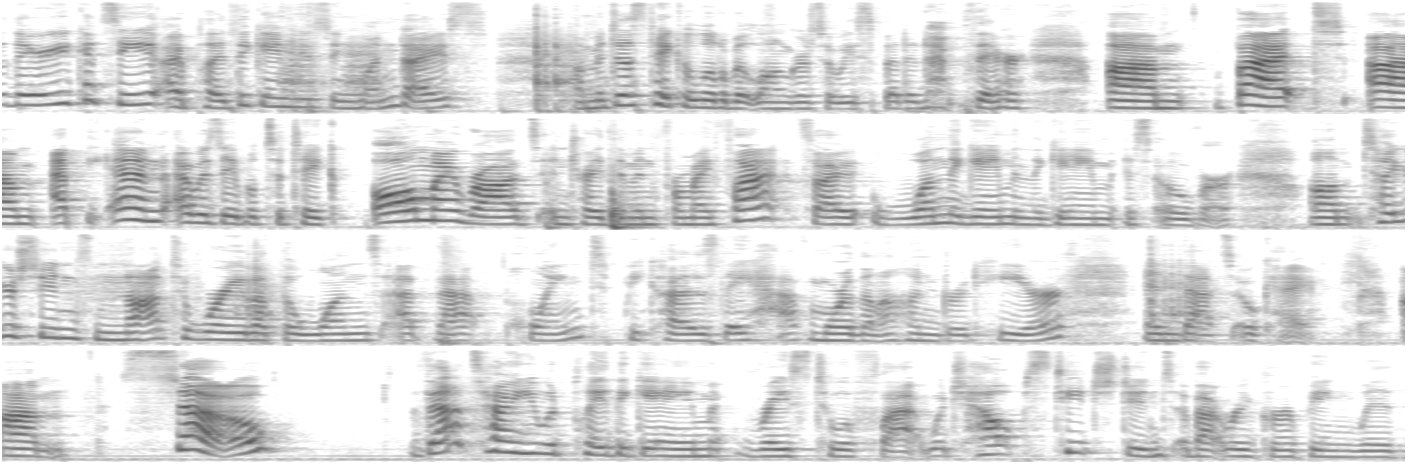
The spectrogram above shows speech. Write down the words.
So there you can see I played the game using one dice. Um, it does take a little bit longer, so we sped it up there. Um, but um, at the end, I was able to take all my rods and trade them in for my flat. So I won the game and the game is over. Um, tell your students not to worry about the ones at that point because they have more than 100 here and that's okay. Um, so that's how you would play the game Race to a Flat, which helps teach students about regrouping with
